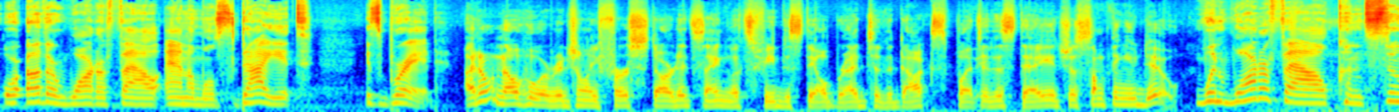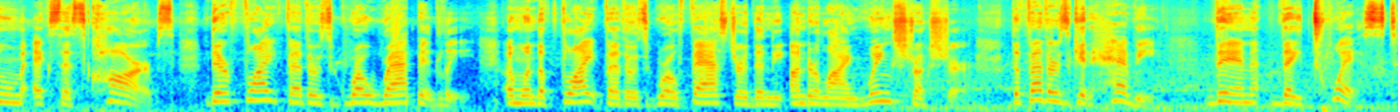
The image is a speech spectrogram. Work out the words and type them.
or other waterfowl animal's diet is bread. I don't know who originally first started saying let's feed the stale bread to the ducks, but to this day it's just something you do. When waterfowl consume excess carbs, their flight feathers grow rapidly. And when the flight feathers grow faster than the underlying wing structure, the feathers get heavy. Then they twist.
